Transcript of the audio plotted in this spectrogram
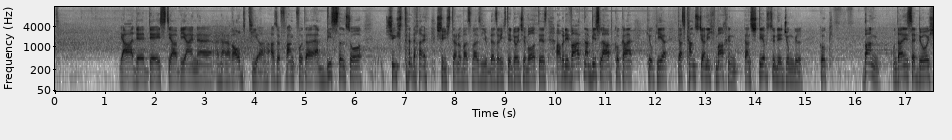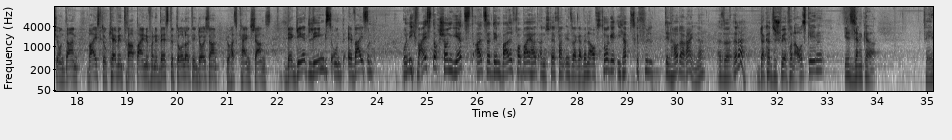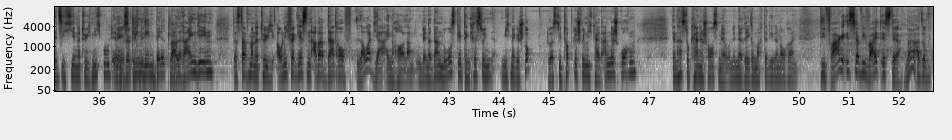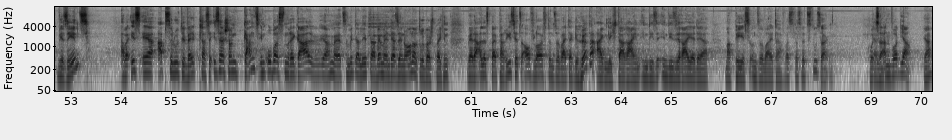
Ja, der, der ist ja wie ein, ein Raubtier. Also Frankfurter ein bisschen so schüchtern, schüchtern oder was weiß ich, ob das das richtige deutsche Wort ist. Aber die warten ein bisschen ab. Guck, guck hier, das kannst du ja nicht machen. Dann stirbst du in den Dschungel. Guck, bang. Und dann ist er durch und dann weißt du, Kevin Trapp, einer von den besten Torleuten in Deutschland, du hast keine Chance. Der geht links und er weiß... Und und ich weiß doch schon jetzt, als er den Ball vorbei hat an Stefan Ilsager, wenn er aufs Tor geht, ich habe das Gefühl, den haut er rein. Ne? Also, oder? Da kannst du schwer von ausgehen. Ilsanker verhält sich hier natürlich nicht gut. Er nee, muss in nicht. den Ball Klar. reingehen. Das darf man natürlich auch nicht vergessen. Aber darauf lauert ja ein Horland. Und wenn er dann losgeht, dann kriegst du ihn nicht mehr gestoppt. Du hast die Topgeschwindigkeit angesprochen. Dann hast du keine Chance mehr. Und in der Regel macht er die dann auch rein. Die Frage ist ja, wie weit ist der? Ne? Also wir sehen es. Aber ist er absolute Weltklasse? Ist er schon ganz im obersten Regal? Wir haben ja jetzt miterlebt, da werden wir in der Sendung auch noch drüber sprechen, wer da alles bei Paris jetzt aufläuft und so weiter. Gehört er eigentlich da rein in diese, in diese Reihe der Mappés und so weiter? Was, was würdest du sagen? Kurze Antwort, ja. Ja?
